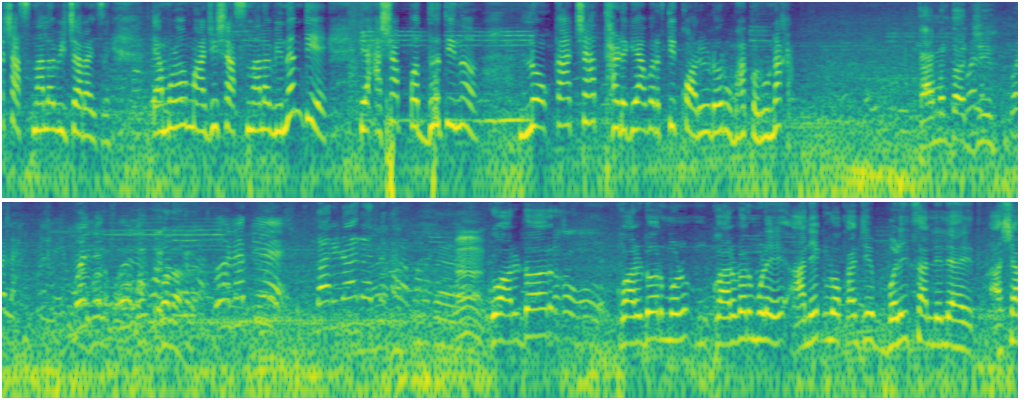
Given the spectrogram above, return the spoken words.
मला शासनाला विचारायचं आहे त्यामुळं माझी शासनाला विनंती आहे की अशा पद्धतीनं लोकाच्या थडग्यावरती कॉरिडॉर उभा करू नका. काय म्हणता आजी? कॉरिडॉर कॉरिडॉर कॉरिडॉरमुळे अनेक लोकांचे बळी चाललेले आहेत. अशा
